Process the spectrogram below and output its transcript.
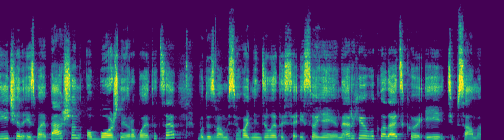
Teaching is my passion. Обожнюю робити це. Буду з вами сьогодні ділитися і своєю енергією викладацькою, і тіпсами.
